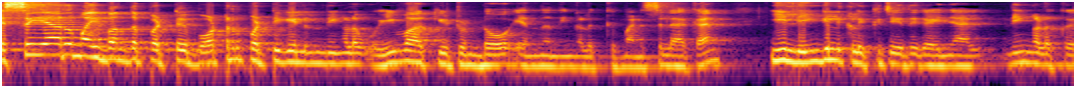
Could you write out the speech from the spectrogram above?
എസ് ഐ ആറുമായി ബന്ധപ്പെട്ട് വോട്ടർ പട്ടികയിൽ നിന്ന് നിങ്ങളെ ഒഴിവാക്കിയിട്ടുണ്ടോ എന്ന് നിങ്ങൾക്ക് മനസ്സിലാക്കാൻ ഈ ലിങ്കിൽ ക്ലിക്ക് ചെയ്ത് കഴിഞ്ഞാൽ നിങ്ങൾക്ക്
